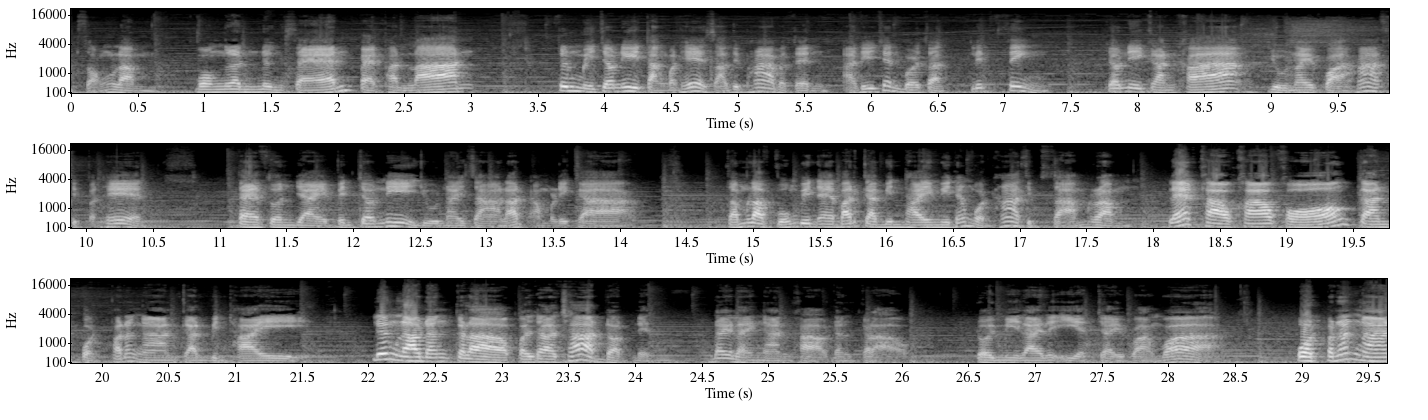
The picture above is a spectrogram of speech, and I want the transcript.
42 ลำ วงเงิน 1,800,000 ล้าน ซึ่งมีเจ้าหนี้ต่างประเทศ 35%อาทิเช่นบริษัทลิสซิ่ง เจ้าหนี้การค้าอยู่ในกว่า 50 ประเทศ แต่ส่วนใหญ่เป็นเจ้าหนี้อยู่ในสหรัฐอเมริกาสำหรับฝูงบินแอร์บัสการบินไทยมีทั้งหมด 53ลำและข่าวข่าวของการปลดพนักงานการบินไทย เรื่องราวดังกล่าวประชาชาติ .net ได้รายงานข่าวดังกล่าว โดยมีรายละเอียดใจความว่าปลดพนักงาน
